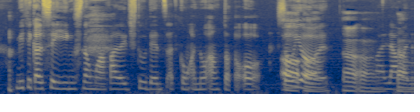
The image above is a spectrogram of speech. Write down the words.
mythical sayings ng mga college students at kung ano ang totoo. So, Oo. yun. Oo. Malaman tama.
